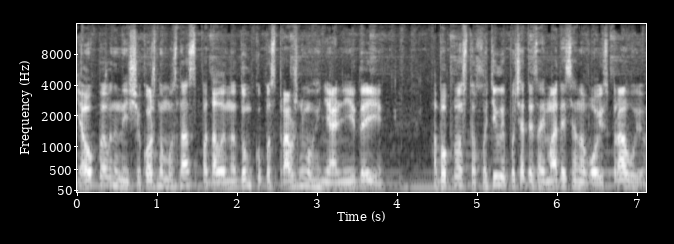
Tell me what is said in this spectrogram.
Я впевнений, що кожному з нас спадали на думку по справжньому геніальні ідеї. Або просто хотіли почати займатися новою справою,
